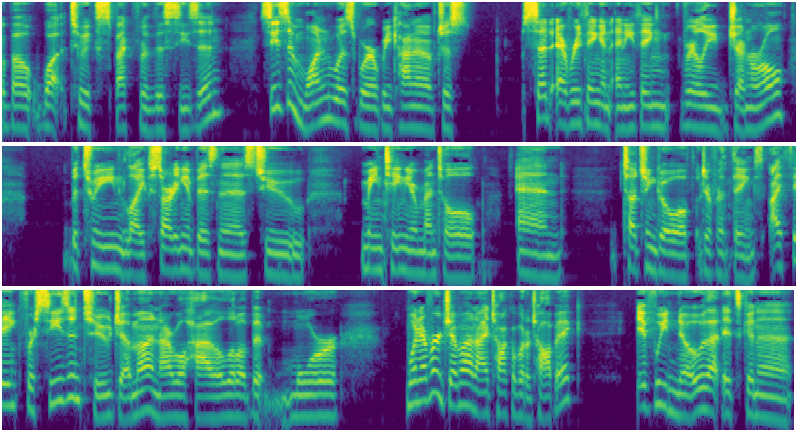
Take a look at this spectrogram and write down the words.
about what to expect for this season. Season one was where we kind of just said everything and anything really general between like starting a business to maintain your mental and touch and go of different things. I think for season two, Gemma and I will have a little bit more. Whenever Gemma and I talk about a topic, if we know that it's gonna,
